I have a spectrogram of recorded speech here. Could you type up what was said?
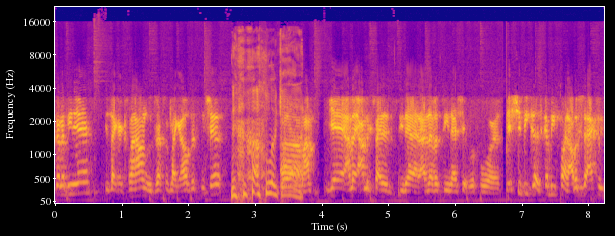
gonna be there. He's like a clown who dresses like Elvis and shit. Look Um, out. I'm, yeah, I'm, I'm excited to see that. I've never seen that shit before. It should be good. It's gonna be fun. I was just actually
